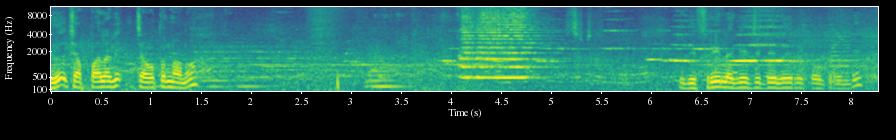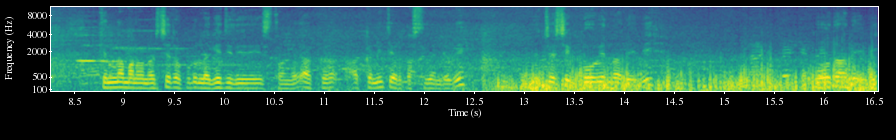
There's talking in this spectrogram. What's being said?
ఏదో చెప్పాలని చెబుతున్నాను. ఇది ఫ్రీ లగేజ్ డెలివరీ కౌంటర్ అండి. కింద మనం నడిచేటప్పుడు లగేజ్ ఇది ఇస్తాం కదా అక్కడ అక్కడి నుంచి ఇక్కడికి అండి ఇది వచ్చేసి గోవిందాదేవి. గోదాదేవి.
